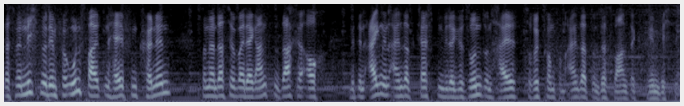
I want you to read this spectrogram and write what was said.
dass wir nicht nur dem Verunfallten helfen können, sondern dass wir bei der ganzen Sache auch mit den eigenen Einsatzkräften wieder gesund und heil zurückkommen vom Einsatz und das war uns extrem wichtig.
